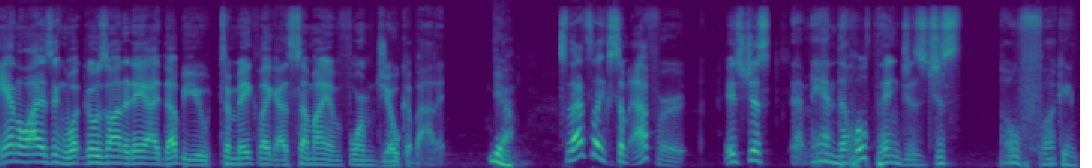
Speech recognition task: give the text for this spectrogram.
analyzing what goes on at AIW to make like a semi-informed joke about it. Yeah. So that's like some effort. It's just man, the whole thing just just so fucking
